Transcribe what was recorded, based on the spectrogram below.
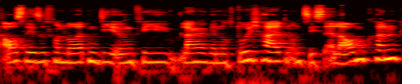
Auslese von Leuten, die irgendwie lange genug durchhalten und sich's erlauben können.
